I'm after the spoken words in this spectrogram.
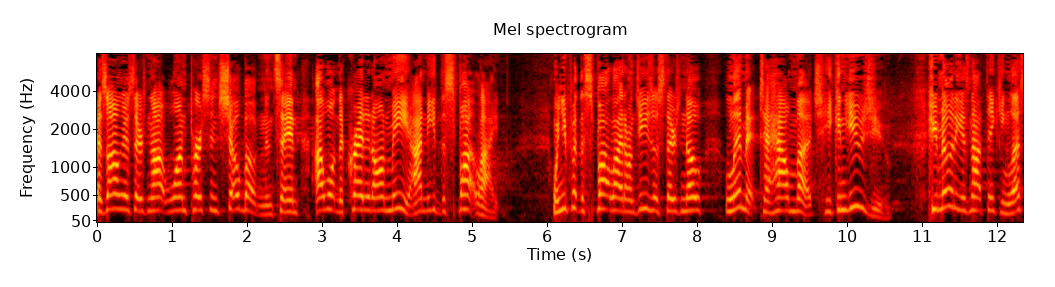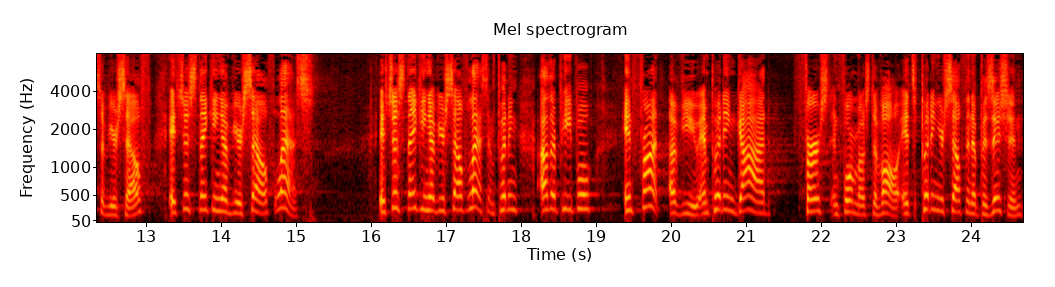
as long as there's not one person showboating and saying, I want the credit on me, I need the spotlight. When you put the spotlight on Jesus, there's no limit to how much He can use you. Humility is not thinking less of yourself, it's just thinking of yourself less. It's just thinking of yourself less and putting other people in front of you and putting God first and foremost of all. It's putting yourself in a position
